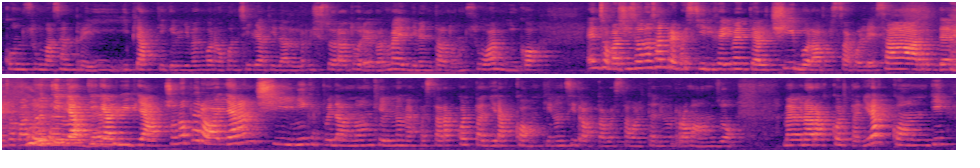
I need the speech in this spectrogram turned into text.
consuma sempre i, i piatti che gli vengono consigliati dal ristoratore che ormai è diventato un suo amico. E insomma ci sono sempre questi riferimenti al cibo, la pasta con le sarde, insomma tutti i piatti che a lui piacciono, però gli arancini, che poi danno anche il nome a questa raccolta di racconti, non si tratta questa volta di un romanzo, ma è una raccolta di racconti,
